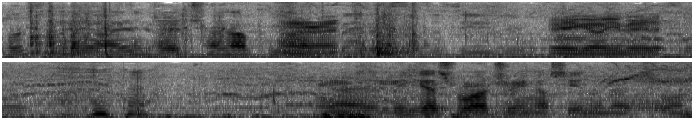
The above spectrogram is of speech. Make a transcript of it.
Personally, I, And I to turn up- All right. better since it's easier to There you go, you made it. alright. Thank you guys for watching. I'll see you in the next one.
